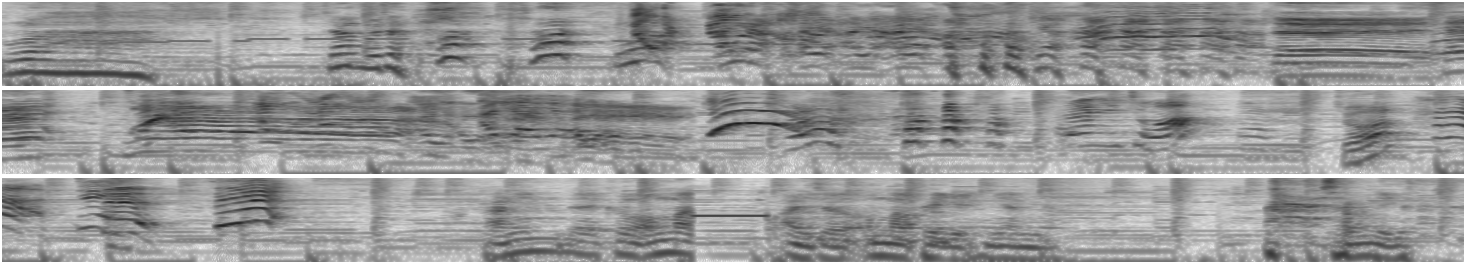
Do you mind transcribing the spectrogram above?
우와. 자 보자. 우와. 아야 아야 아야 아야. 둘 셋. 좋아? 좋아? 둘, 셋! 아닌데 그건 엄마 아니죠 엄마 베개 미안 미안 잘못 얘기했다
